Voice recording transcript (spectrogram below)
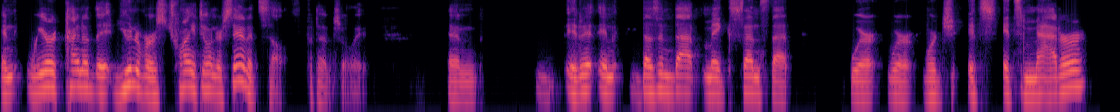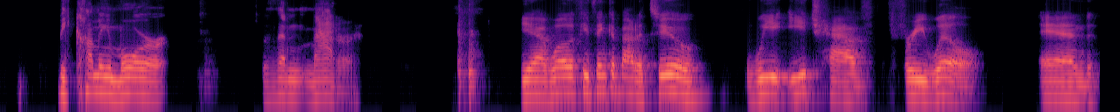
And we are kind of the universe trying to understand itself potentially. And it, it doesn't that make sense that we're we're we're it's it's matter becoming more than matter? Yeah, well, if you think about it too, we each have free will. And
